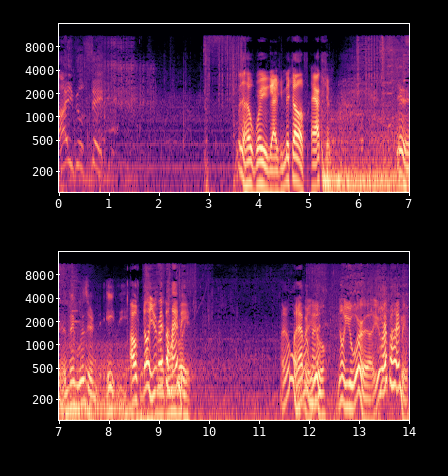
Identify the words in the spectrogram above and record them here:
I will save Where the hell were you guys? You missed all of action. Dude, a big lizard ate me. I was no, you're right Like behind me. bite. I don't know what happened No, to man. you. No, you were. Uh, you were right behind me.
